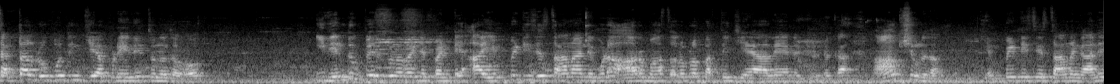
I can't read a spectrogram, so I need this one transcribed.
చట్టాలు రూపొందించే అప్పుడు ఏదైతే ఉన్నదో ఇది ఎందుకు పేర్కొన్నారో అని చెప్పంటే ఆ ఎంపీటీసీ స్థానాన్ని కూడా ఆరు మాసాల లోపల భర్తీ చేయాలి అనేటువంటి ఒక ఆంక్ష ఉన్నది ఎంపీటీసీ స్థానం కానీ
